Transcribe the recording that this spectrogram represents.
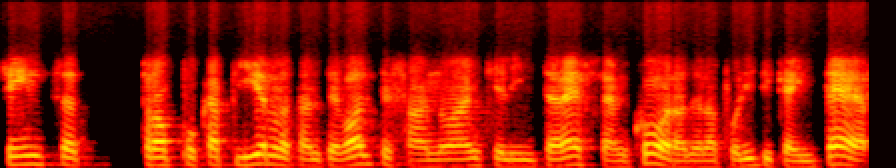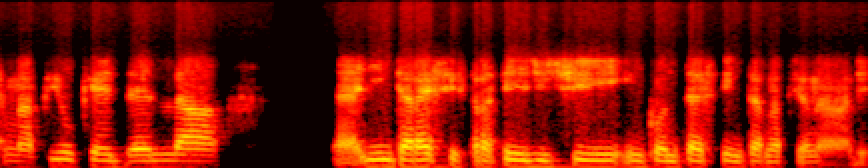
senza troppo capirlo, tante volte fanno anche l'interesse ancora della politica interna più che degli eh, interessi strategici in contesti internazionali.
